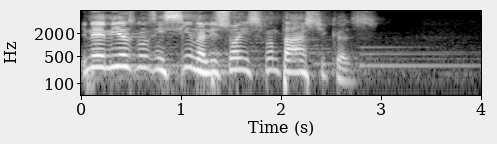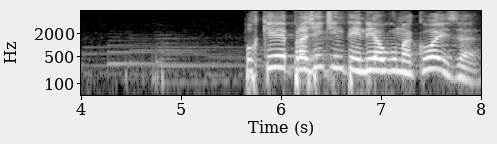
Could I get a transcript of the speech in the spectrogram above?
E Neemias nos ensina lições fantásticas. Porque para a gente entender alguma coisa,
